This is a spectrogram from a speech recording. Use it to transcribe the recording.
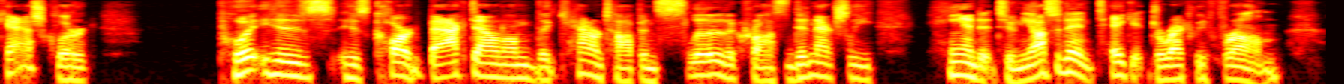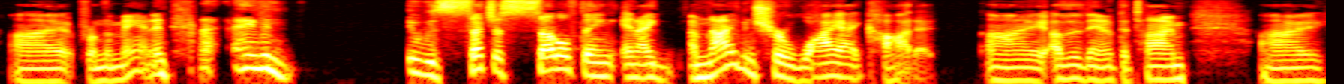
cash clerk put his his card back down on the countertop and slid it across and didn't actually hand it to and he also didn't take it directly from uh, from the man. And I, even it was such a subtle thing and i i'm not even sure why i caught it uh, other than at the time i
